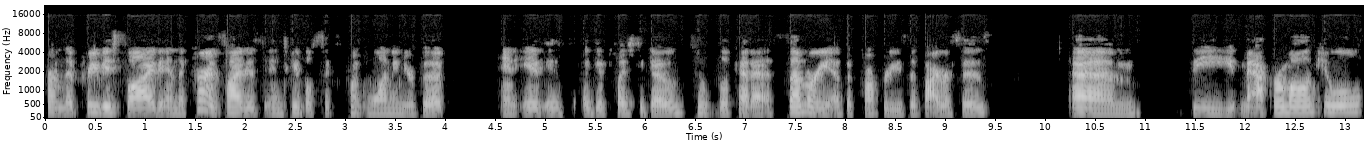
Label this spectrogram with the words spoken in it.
from the previous slide and the current slide is in table 6.1 in your book, and it is a good place to go to look at a summary of the properties of viruses. Um, the macromolecules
